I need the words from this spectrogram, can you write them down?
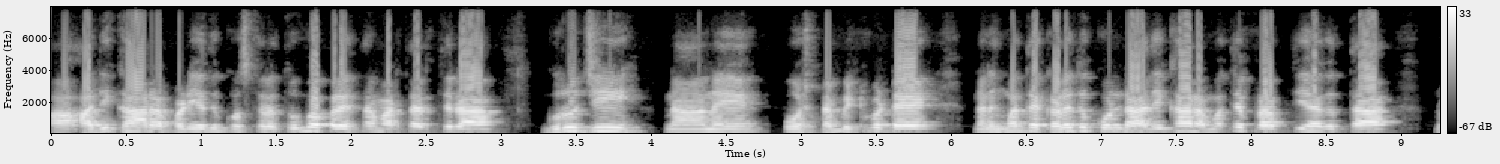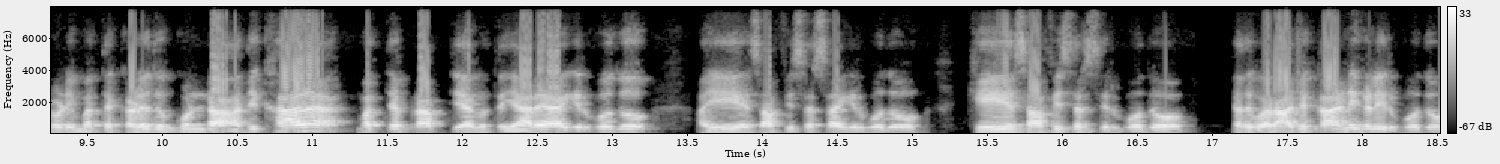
ಆ, ಅಧಿಕಾರ ಪಡೆಯೋದಕ್ಕೋಸ್ಕರ ತುಂಬಾ ಪ್ರಯತ್ನ ಮಾಡ್ತಾ ಇರ್ತೀರಾ. ಗುರುಜಿ, ನಾನೇ ಪೋಸ್ಟ್ನ ಬಿಟ್ಬಿಟ್ಟೆ ನನಗೆ ಮತ್ತೆ ಕಳೆದುಕೊಂಡ ಅಧಿಕಾರ ಮತ್ತೆ ಪ್ರಾಪ್ತಿಯಾಗುತ್ತಾ? ನೋಡಿ, ಮತ್ತೆ ಕಳೆದುಕೊಂಡ ಅಧಿಕಾರ ಮತ್ತೆ ಪ್ರಾಪ್ತಿಯಾಗುತ್ತೆ. ಯಾರೇ ಆಗಿರ್ಬೋದು, ಐ ಎ ಎಸ್ ಆಫೀಸರ್ಸ್ ಆಗಿರ್ಬೋದು, ಕೆ ಎ ಎಸ್ ಆಫೀಸರ್ಸ್ ಇರ್ಬೋದು, ಅಥವಾ ರಾಜಕಾರಣಿಗಳಿರ್ಬೋದು,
